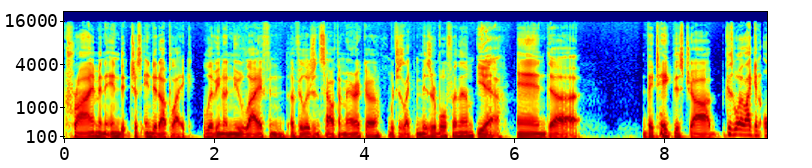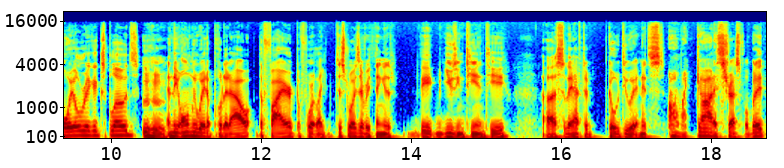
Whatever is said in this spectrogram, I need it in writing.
crime and ended just ended up like living a new life in a village in South America, which is like miserable for them. yeah, and uh, they take this job because well, like an oil rig explodes, Mm-hmm. and the only way to put it out, the fire before it like destroys everything, is they using TNT. Uh, so they have to go do it, and it's oh my god, it's stressful, but it,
